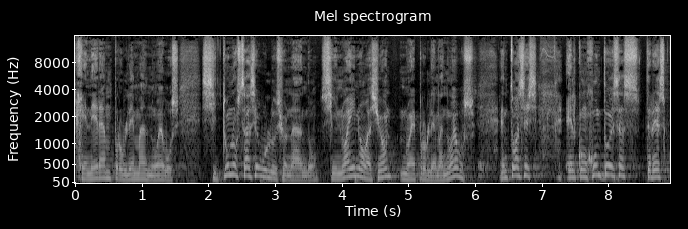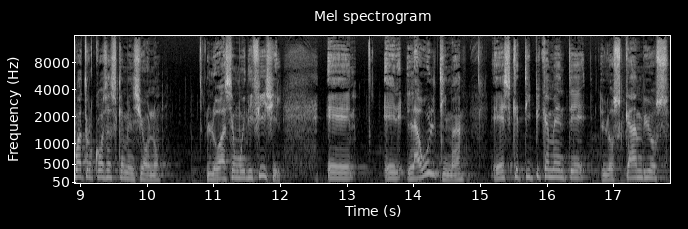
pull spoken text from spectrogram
generan problemas nuevos. Si tú no estás evolucionando, si no hay innovación, no hay problemas nuevos. Entonces, el conjunto de esas tres, cuatro cosas que menciono lo hace muy difícil. Eh, eh, la última es que típicamente los cambios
